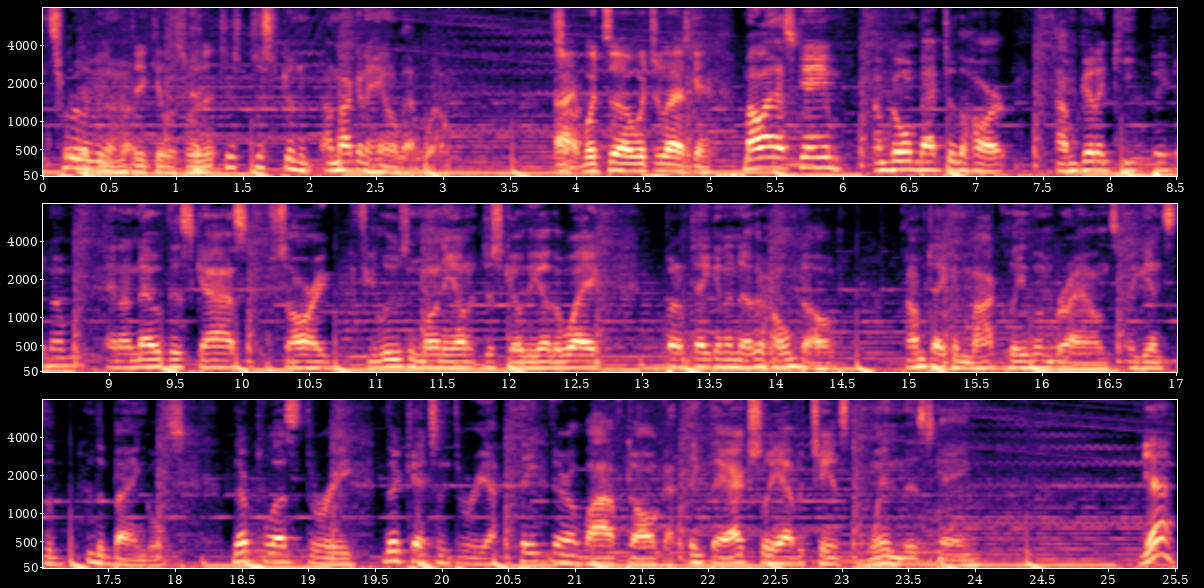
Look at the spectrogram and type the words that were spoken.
It's really going to hurt. ridiculous, wouldn't it? Just, just going to. I'm not going to handle that well. All right, what's uh, what's your last game? My last game, I'm going back to the heart. I'm gonna keep picking them, and I know this guy's sorry if you're losing money on it. Just go the other way. But I'm taking another home dog. I'm taking my Cleveland Browns against the the Bengals. They're plus three. They're catching three. I think they're a live dog. I think they actually have a chance to win this game. Yeah,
